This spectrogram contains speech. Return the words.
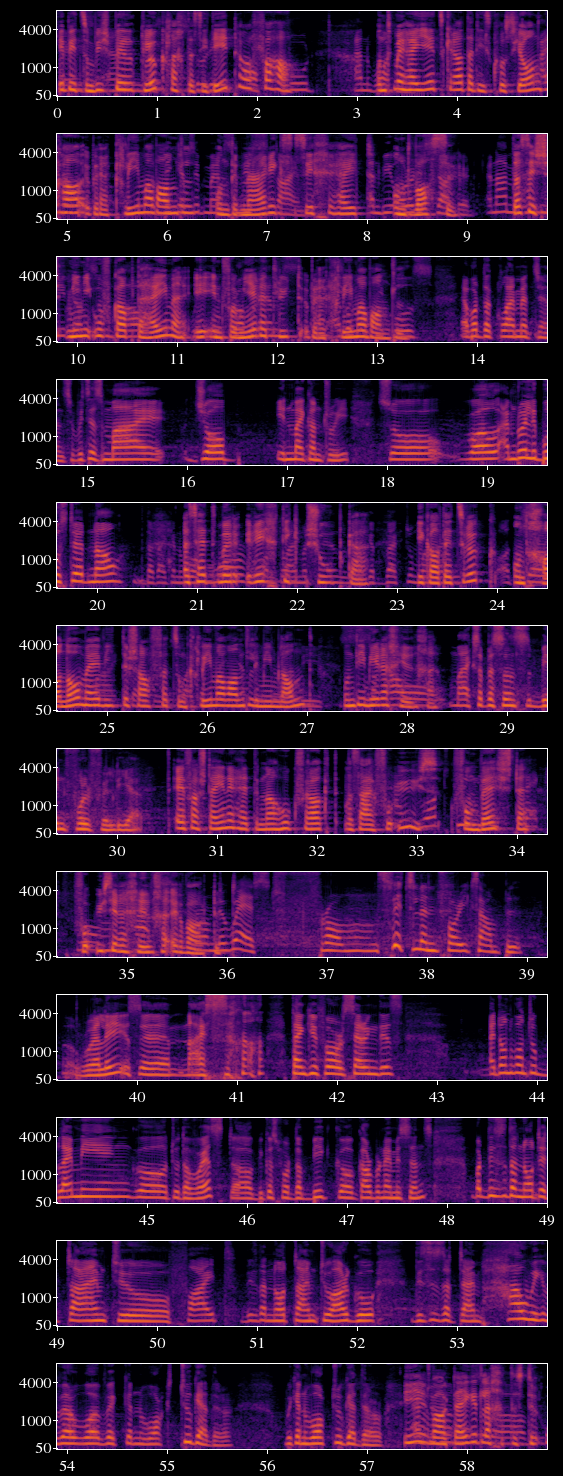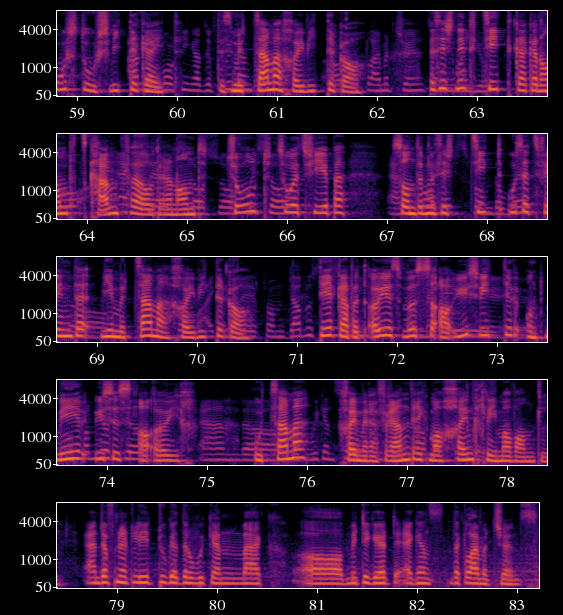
Ich bin zum Beispiel glücklich, dass ich dich security getroffen of habe. Und wir haben jetzt gerade eine Diskussion gehabt über den Klimawandel und Ernährungssicherheit und Wasser. Das ist meine Aufgabe daheim. Ich informiere die Leute über den Klimawandel. peoples, About the climate change, which is my job in my country. So, well, I'm really boosted now that I can Es hat mir richtig Schub gegeben. Ich gehe dann zurück und kann noch mehr weiterarbeiten zum Klimawandel in meinem Land und in meiner Kirche. Die Eva Steiner hat Nahu gefragt, was er von uns, vom Westen, von unserer Kirche erwartet. From the West, from Switzerland, for example. Really, it's uh, nice. Thank you for sharing this. I don't want to blaming uh, to the West uh, because for the big uh, carbon emissions, but this is the not a time to fight. This is the not time to argue. This is the time how we where, where we can work together. We can work together. Ich honest, eigentlich, uh, dass der Austausch weitergeht, dass wir zusammen können uh, weitergehen können. Es ist nicht. Zeit, gegeneinander zu kämpfen oder einander die Schuld zuzuschieben, sondern es ist Zeit herauszufinden, wie wir zusammen können weitergehen können. Ihr gebt euer Wissen an uns weiter und wir unseres an euch. uh, Und zusammen können wir eine Veränderung machen im. Klimawandel. And definitely together we can make uh, mitigate against the climate change.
